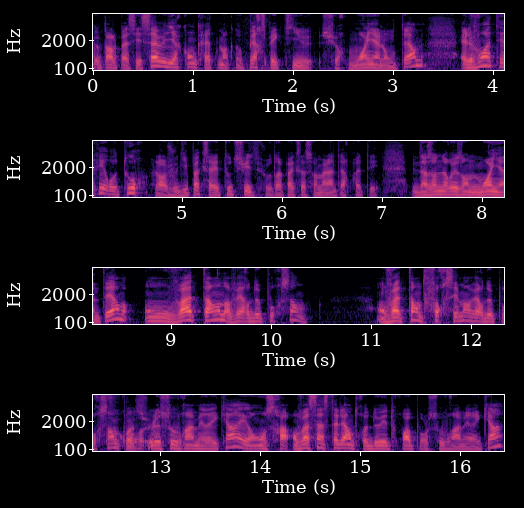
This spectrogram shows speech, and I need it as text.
que par le passé. Ça veut dire concrètement que nos perspectives sur moyen long terme, elles vont atterrir autour. Alors, je ne vous dis pas que ça va être tout de suite, je ne voudrais pas que ça soit mal interprété. Mais dans un horizon de moyen terme, on va tendre vers 2% on va tendre forcément vers 2% pour le souverain américain et on, sera, on va s'installer entre 2 et 3 pour le souverain américain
